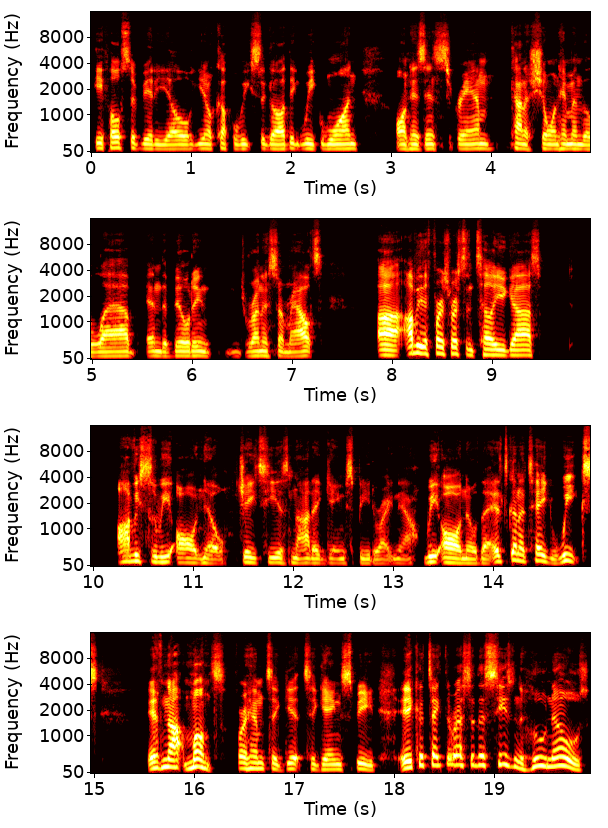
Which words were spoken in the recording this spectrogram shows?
He posted a video, you know, a couple weeks ago, I think week one, on his Instagram, kind of showing him in the lab and the building running some routes. Uh, I'll be the first person to tell you guys. Obviously, we all know JT is not at game speed right now. We all know that it's going to take weeks, if not months, for him to get to game speed. It could take the rest of the season. Who knows?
